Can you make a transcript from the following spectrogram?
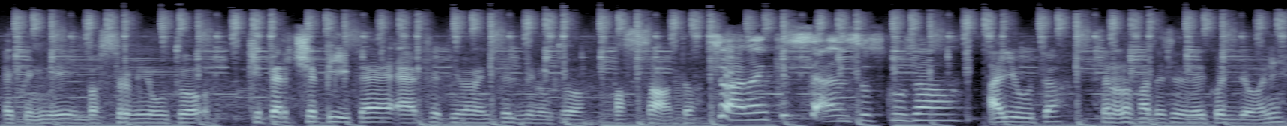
e quindi il vostro minuto che percepite è effettivamente il minuto passato. Cioè, ma in che senso, scusa? Aiuta, se non lo fate siete dei coglioni,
